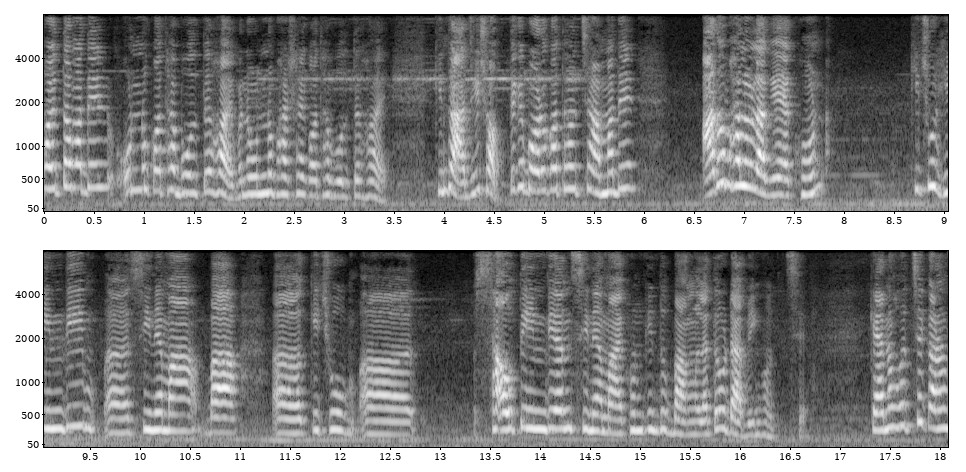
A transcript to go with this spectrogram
হয়তো আমাদের অন্য কথা বলতে হয় মানে অন্য ভাষায় কথা বলতে হয়। কিন্তু আজকে সব থেকে বড় কথা হচ্ছে আমাদের আরও ভালো লাগে এখন কিছু হিন্দি সিনেমা বা কিছু সাউথ ইন্ডিয়ান সিনেমা এখন কিন্তু বাংলাতেও ডাবিং হচ্ছে। কেন হচ্ছে? কারণ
